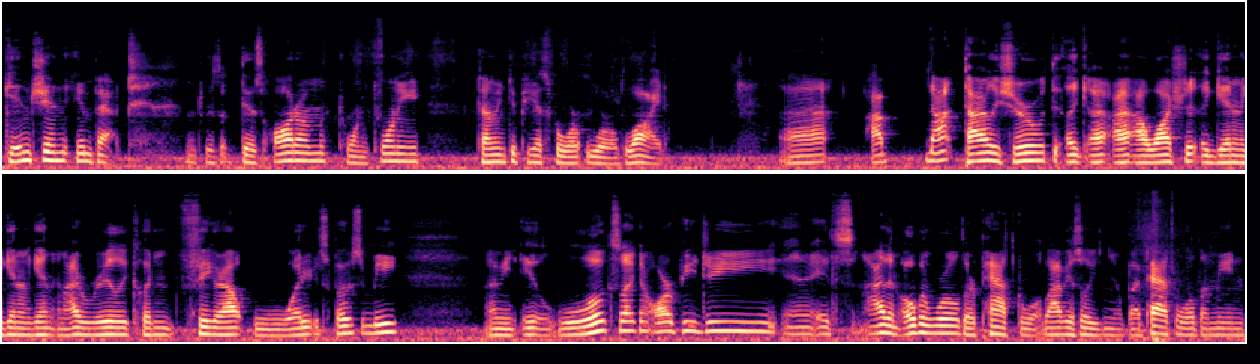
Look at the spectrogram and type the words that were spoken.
Genshin Impact, which was this autumn 2020, coming to PS4 worldwide. Uh, I'm not entirely sure what the, like I, I watched it again and again and again, and I really couldn't figure out what it's supposed to be. I mean, it looks like an RPG, and it's either an open world or path world. Obviously, you know, by path world I mean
